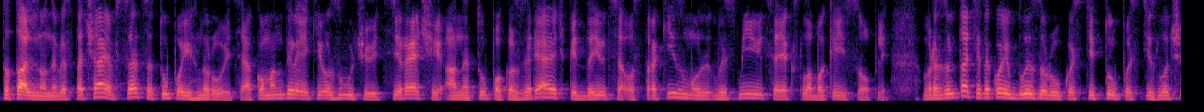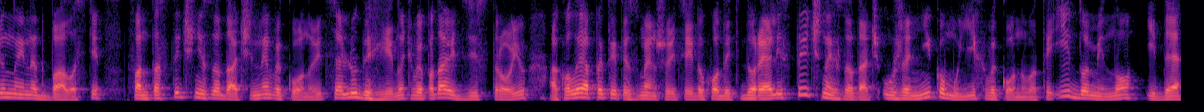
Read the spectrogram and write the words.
тотально не вистачає, все це тупо ігнорується. А командири, які озвучують ці речі, а не тупо козиряють, піддаються остракізму, висміюються як слабаки і соплі. В результаті такої близорукості, тупості, злочинної недбалості фантастичні задачі не виконуються, люди гинуть, випадають зі строю. А коли апетити зменшуються і доходить до реалістичних задач, уже нікому їх виконувати. І доміно іде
